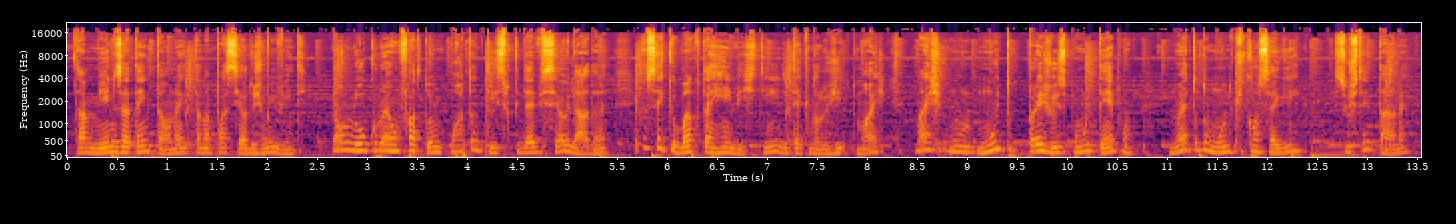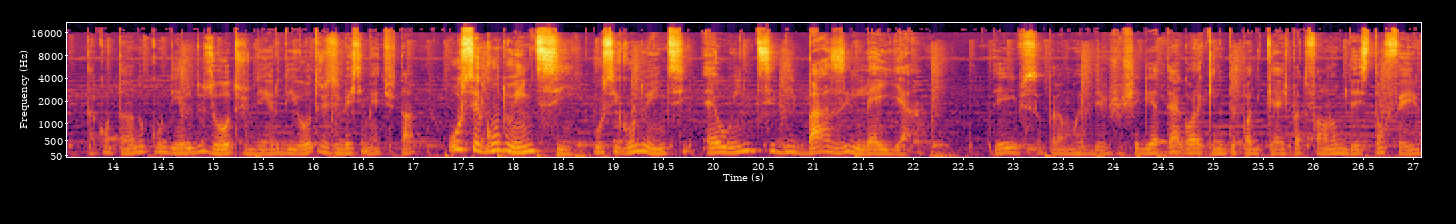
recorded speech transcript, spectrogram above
está menos até então, né? Está na parcial 2020. Então, lucro é um fator importantíssimo que deve ser olhado. Né? Eu sei que o banco está reinvestindo em tecnologia e tudo mais, mas um, muito prejuízo por muito tempo não é todo mundo que consegue sustentar, né? Está contando com o dinheiro dos outros, dinheiro de outros investimentos, tá? O segundo índice, o segundo índice é o índice de Basileia. Davidson, pelo amor de Deus, eu cheguei até agora aqui no teu podcast para tu falar o nome desse tão feio.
